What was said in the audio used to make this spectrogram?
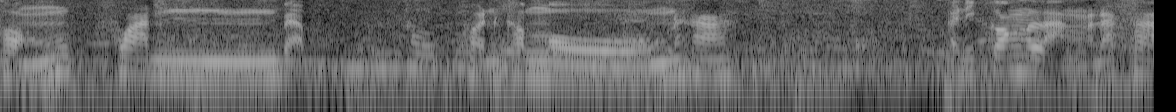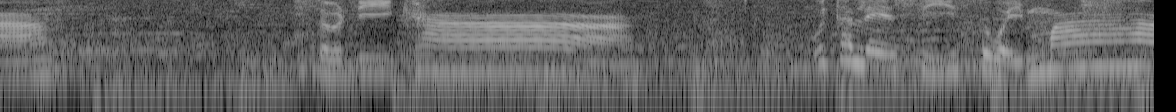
ของควันแบบควันขโมงนะคะ อันนี้กล้องหลังนะคะ สวัสดีค่ะอุ้ยทะเลสีสวยมา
